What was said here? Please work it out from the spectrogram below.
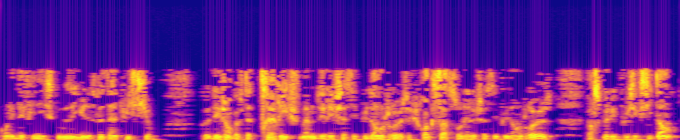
qu'on les définisse, que vous ayez une espèce d'intuition, que des gens peuvent être très riches, même des richesses les plus dangereuses, et je crois que ça sont les richesses les plus dangereuses, parce que les plus excitantes,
